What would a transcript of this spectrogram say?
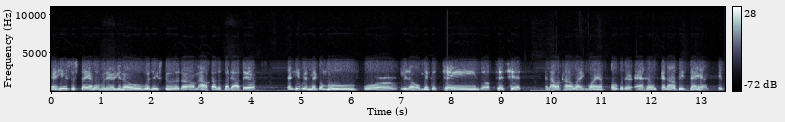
and he used to stand over there, you know, where they stood um, outside the dugout there, and he would make a move or you know make a change or pitch hit, and I would kind of like glance over there at him, and I'd be damned if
